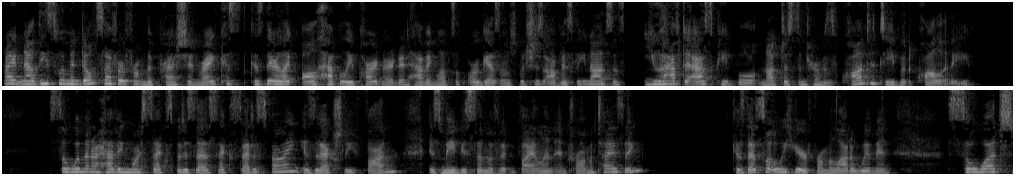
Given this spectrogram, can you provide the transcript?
right now, these women don't suffer from depression, right? Because they're like all happily partnered and having lots of orgasms, which is obviously nonsense. You have to ask people, not just in terms of quantity, but quality. So women are having more sex, but is that sex satisfying? Is it actually fun? Is maybe some of it violent and traumatizing? Because that's what we hear from a lot of women. So what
